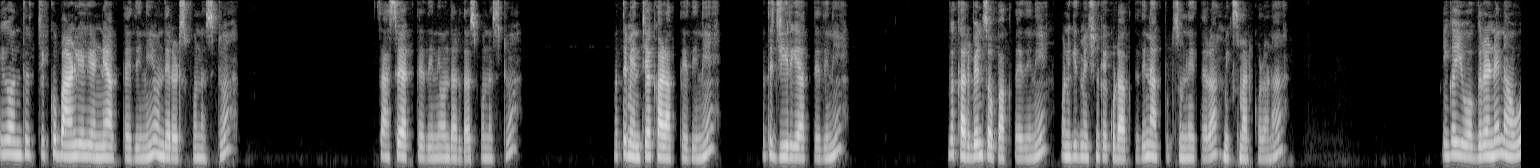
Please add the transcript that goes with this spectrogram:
ಈಗ ಒಂದು ಚಿಕ್ಕ ಬಾಣಲಿಯಲ್ಲಿ ಎಣ್ಣೆ ಹಾಕ್ತಾಯಿದ್ದೀನಿ ಒಂದೆರಡು ಸ್ಪೂನಷ್ಟು. ಸಾಸಿವೆ ಹಾಕ್ತಾಯಿದ್ದೀನಿ ಒಂದು ಅರ್ಧ ಸ್ಪೂನಷ್ಟು. ಮತ್ತು ಮೆಂತ್ಯ ಕಾಳು ಹಾಕ್ತಾಯಿದ್ದೀನಿ ಮತ್ತು ಜೀರಿಗೆ ಹಾಕ್ತಾಯಿದ್ದೀನಿ ಈಗ ಕರ್ಬೇವಿನ ಸೊಪ್ಪು ಹಾಕ್ತಾಯಿದ್ದೀನಿ ಒಣಗಿದ ಮೆಣಸಿನ್ಕಾಯಿ ಕೂಡ ಹಾಕ್ತಾಯಿದ್ದೀನಿ ಹಾಕ್ಬಿಟ್ಟು ಸುಮ್ಮನೆ ಈ ಥರ ಮಿಕ್ಸ್ ಮಾಡ್ಕೊಳ್ಳೋಣ. ಈಗ ಈ ಒಗ್ಗರಣೆ ನಾವು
